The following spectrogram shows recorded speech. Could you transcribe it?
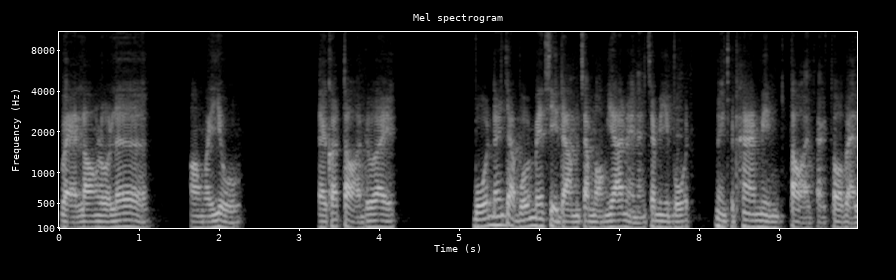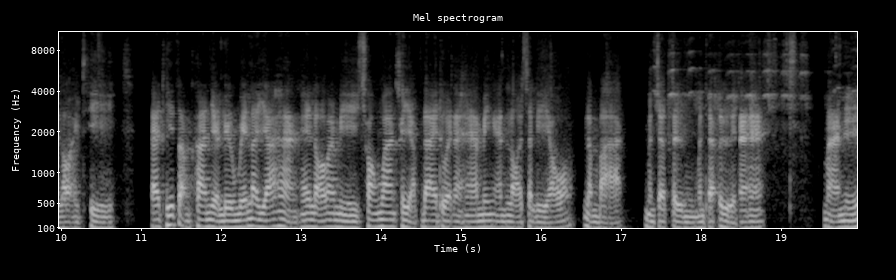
แหวนรองโรลเลอร์รองไว้อยู่ แล้วก็ต่อด้วยบูทเนื่องจากบูทเป็นสีดำจะมองยากหน่อยนะ จะมีบูท1.5มิลต่อจากตัวแหวนรองอีกที และที่สำคัญอย่าลืมเว้นระยะห่างให้ล้อมันมีช่องว่างขยับได้ด้วยนะฮะ ไม่งั้นล้อจะเลี้ยวลำบาก มันจะตึงมันจะอืดนะฮะมานี้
